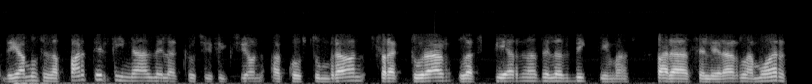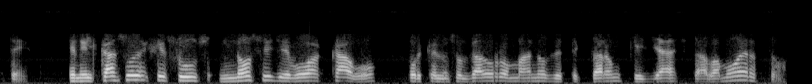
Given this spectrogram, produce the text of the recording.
digamos, en la parte final de la crucifixión acostumbraban fracturar las piernas de las víctimas para acelerar la muerte. En el caso de Jesús no se llevó a cabo porque los soldados romanos detectaron que ya estaba muerto.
